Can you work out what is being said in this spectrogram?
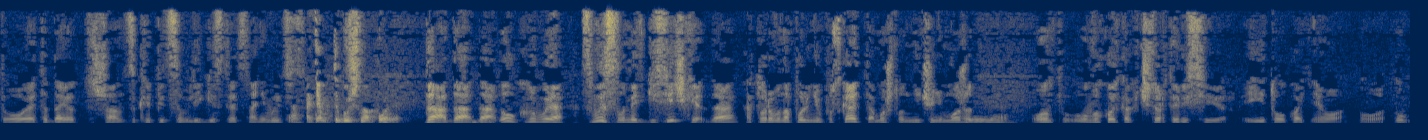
то это дает шанс закрепиться в лиге, соответственно, а не выйти Да, хотя бы ты будешь на поле. да, да, да. Ну, грубо говоря, смысл иметь гисички, да, которого на поле не упускать, потому что он ничего не может. Да. Он, он выходит как четвертый ресивер, и толку от него. Вот. Ну,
